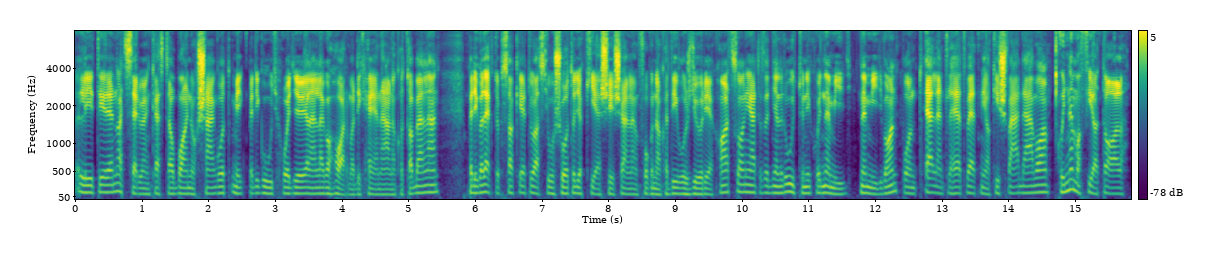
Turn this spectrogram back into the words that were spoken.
létére nagyszerűen kezdte a bajnokságot, mégpedig úgy, hogy jelenleg a harmadik helyen állnak a tabellán, pedig a legtöbb szakértő azt jósolt, hogy a kiesés ellen fognak a Diósgyőriek harcolni, hát ez egyenlőre úgy tűnik, hogy nem így, nem így van. Pont ellent lehet vetni a kisvádával, hogy nem a fiatal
